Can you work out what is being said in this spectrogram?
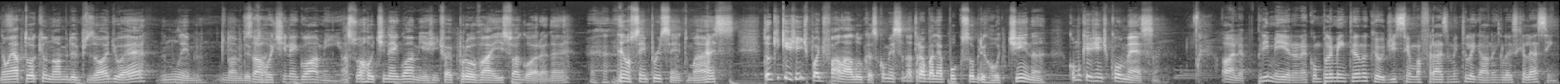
Não é à toa que o nome do episódio é. Eu não lembro o nome do sua episódio. Sua rotina é igual a minha. A sua rotina é igual a minha. A gente vai provar isso agora, né? não 100%, mas. Então o que, que a gente pode falar, Lucas? Começando a trabalhar um pouco sobre rotina, como que a gente começa? Olha, primeiro, né, complementando o que eu disse, tem uma frase muito legal no inglês que ela é assim:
